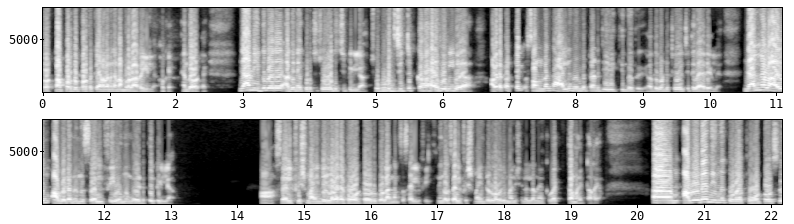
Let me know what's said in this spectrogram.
തൊട്ടപ്പുറത്ത് ഇപ്പുറത്തൊക്കെയാണെന്ന് നമ്മളത് അറിയില്ല. ഓക്കെ എന്തോട്ടെ ഞാൻ ഇതുവരെ അതിനെക്കുറിച്ച് ചോദിച്ചിട്ടില്ല. ചോദിച്ചിട്ട് കാര്യമില്ല. അവരെ ഒറ്റ സ്വന്തം കാലിൽ നിന്നിട്ടാണ് ജീവിക്കുന്നത്. അതുകൊണ്ട് ചോദിച്ചിട്ട് കാര്യമില്ല. ഞങ്ങൾ ആരും അവിടെ നിന്ന് സെൽഫി ഒന്നും എടുത്തിട്ടില്ല. ആ സെൽഫിഷ് മൈൻഡ് ഉള്ളവരെ ഫോട്ടോ എടുക്കുള്ളൂ. അങ്ങനത്തെ സെൽഫി നിങ്ങൾ സെൽഫിഷ് മൈൻഡ് ഉള്ള ഒരു മനുഷ്യനല്ലെന്ന് നിങ്ങൾക്ക് വ്യക്തമായിട്ട് അറിയാം. അവിടെ നിന്ന് കുറെ ഫോട്ടോസ്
